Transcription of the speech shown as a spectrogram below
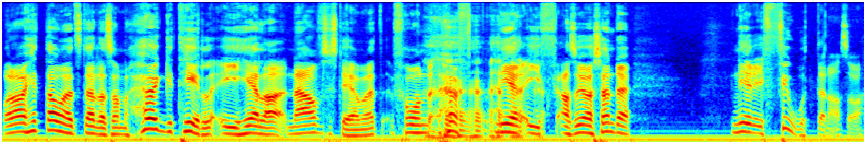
Och där hittade hon ett ställe som högg till i hela nervsystemet. Från höft ner i... Alltså jag kände... Ner i foten alltså. Och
